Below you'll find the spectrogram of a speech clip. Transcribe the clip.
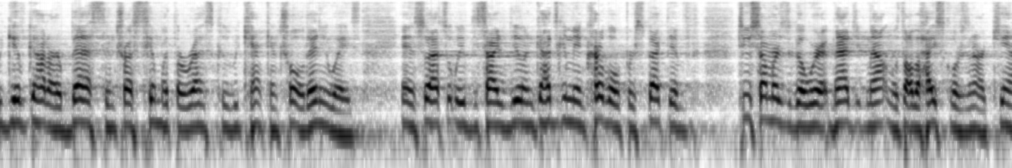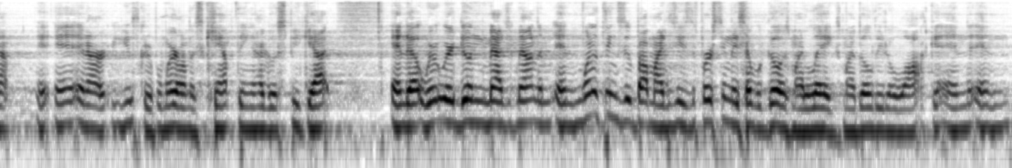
We give God our best and trust Him with the rest because we can't control it anyways. And so that's what we've decided to do. And God's given me incredible perspective. Two summers ago, we are at Magic Mountain with all the high schoolers in our camp, in, our youth group, and we are on this camp thing I go speak at. And uh, we're, we're, doing Magic Mountain. And one of the things about my disease, the first thing they said would go is my legs, my ability to walk, and, and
